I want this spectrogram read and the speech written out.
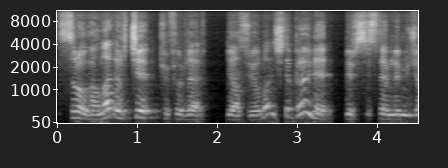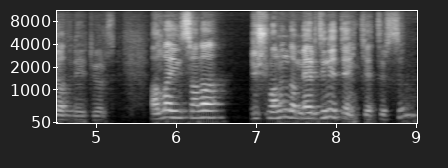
sloganlar, ırkçı küfürler yazıyorlar. İşte böyle bir sistemle mücadele ediyoruz. Allah insana düşmanın da merdini denk getirsin.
